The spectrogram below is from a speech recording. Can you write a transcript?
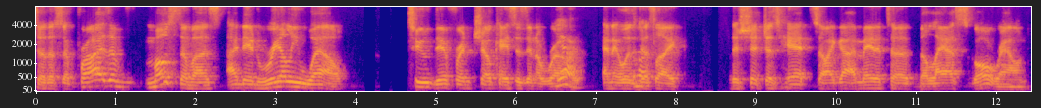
to the surprise of most of us, I did really well two different showcases in a row. Yeah. And it was just like the shit just hit. So I got I made it to the last go round.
